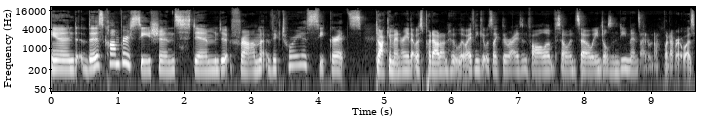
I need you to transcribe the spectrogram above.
And this conversation stemmed from Victoria's Secret's documentary that was put out on Hulu. I think it was like the rise and fall of so and so, angels and demons. I don't know, whatever it was.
